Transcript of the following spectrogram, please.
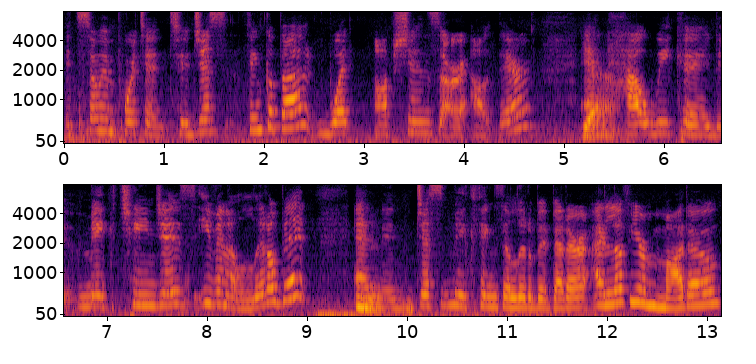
It's so important to just think about what options are out there Yeah. and how we could make changes even a little bit and just make things a little bit better. I love your motto.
